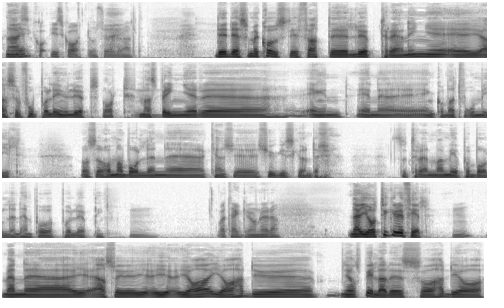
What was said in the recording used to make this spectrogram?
Nej. I, sk- I Skatås och överallt. Det är det som är konstigt för att eh, löpträning är ju, alltså fotboll är ju en löpsport. Mm. Man springer eh, en, en, eh, 1,2 mil och så har man bollen eh, kanske 20 sekunder. Så tränar man mer på bollen än på, på löpning. Mm. Vad tänker du om det då? Nej, jag tycker det är fel. Mm. Men eh, alltså jag, jag hade ju, när jag spelade så hade jag,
